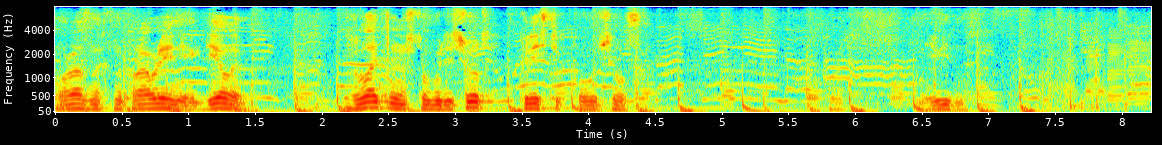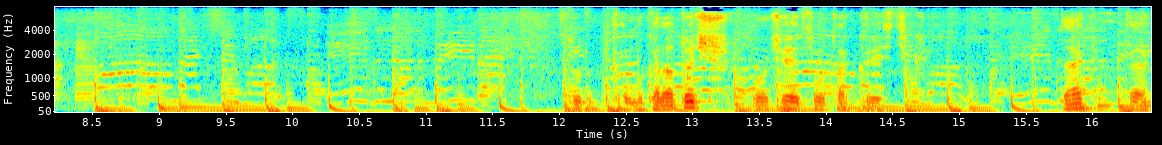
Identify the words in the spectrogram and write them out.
В разных направлениях делаем. Желательно, чтобы вот крестик получился. Не видно. Когда точишь, получается вот так крестик. Так, так.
